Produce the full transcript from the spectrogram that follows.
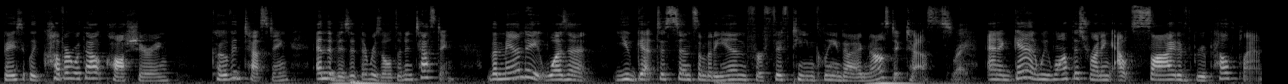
basically cover without cost sharing COVID testing and the visit that resulted in testing. The mandate wasn't you get to send somebody in for 15 clean diagnostic tests. Right. And again, we want this running outside of the group health plan.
